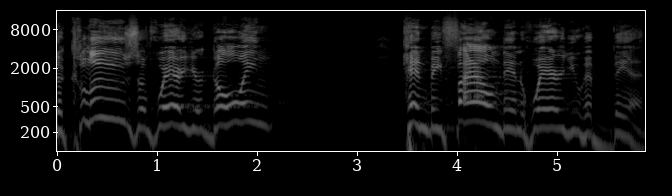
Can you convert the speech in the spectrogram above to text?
the clues of where you're going can be found in where you have been.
